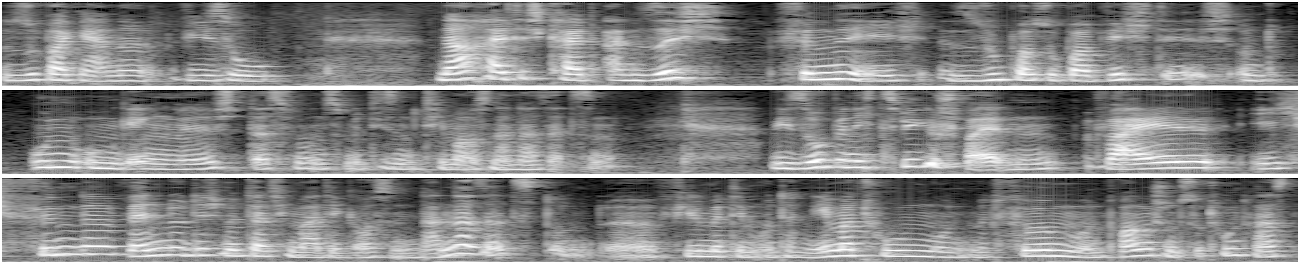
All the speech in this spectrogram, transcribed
super gerne, wieso. Nachhaltigkeit an sich finde ich super, super wichtig und unumgänglich, dass wir uns mit diesem Thema auseinandersetzen. Wieso bin ich zwiegespalten? Weil ich finde, wenn du dich mit der Thematik auseinandersetzt und äh, viel mit dem Unternehmertum und mit Firmen und Branchen zu tun hast,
